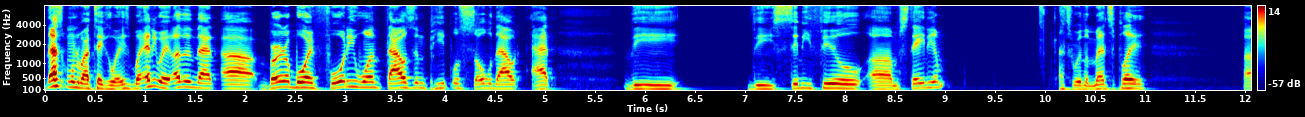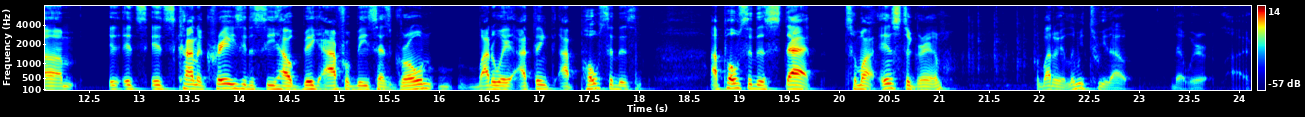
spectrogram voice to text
that's one of my takeaways. But anyway, other than that, uh, Burna Boy, forty one thousand people sold out at the the Citi Field um, Stadium. That's where the Mets play. Um, it's it's kind of crazy to see how big Afrobeats has grown. By the way, I think I posted this I posted this stat to my Instagram. Oh, by the way, let me tweet out that we're live.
